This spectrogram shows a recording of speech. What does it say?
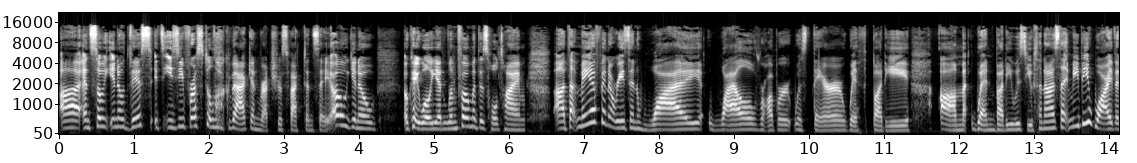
Uh, and so, you know, this, it's easy for us to look back in retrospect and say, oh, you know, okay, well, he had lymphoma this whole time. Uh, that may have been a reason why, while Robert was there with Buddy, um, when Buddy was euthanized, that may be why the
